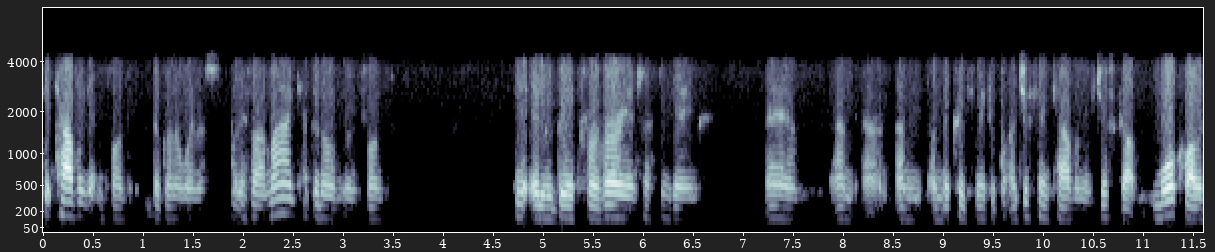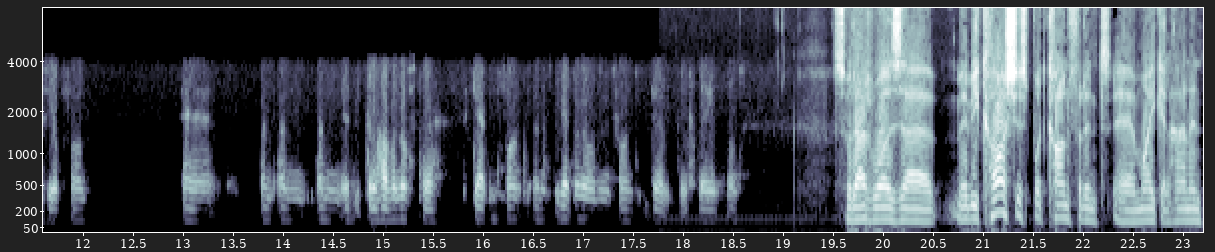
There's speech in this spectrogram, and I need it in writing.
the Cavan get in front, they're going to win it. But if Armagh get it over in front, it, will be for a very interesting game. Um, and, and, and, and they could make it. But I just think Cavan have just got more quality up front. Uh, and and, and they'll have enough to, to get in front, and if they get the nose in front, they'll, they'll stay in front. So that was uh, maybe cautious but confident uh, Michael Hannon.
